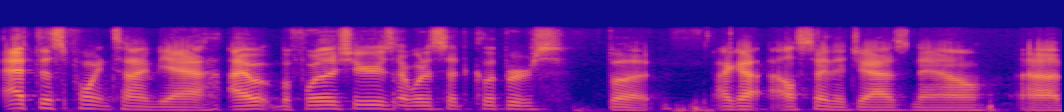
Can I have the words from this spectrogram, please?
at this point in time, yeah. I before this series, I would have said Clippers, but I got I'll say the Jazz now. Uh,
